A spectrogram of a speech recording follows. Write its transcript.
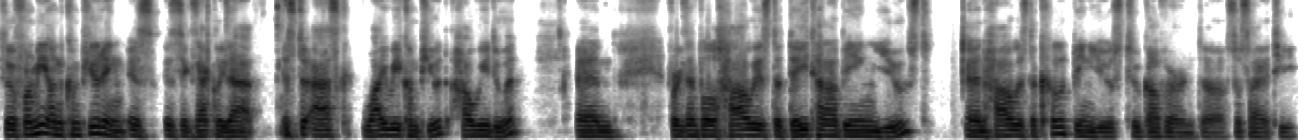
So for me, on computing is is exactly that: is to ask why we compute, how we do it, and for example, how is the data being used, and how is the code being used to govern the society.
